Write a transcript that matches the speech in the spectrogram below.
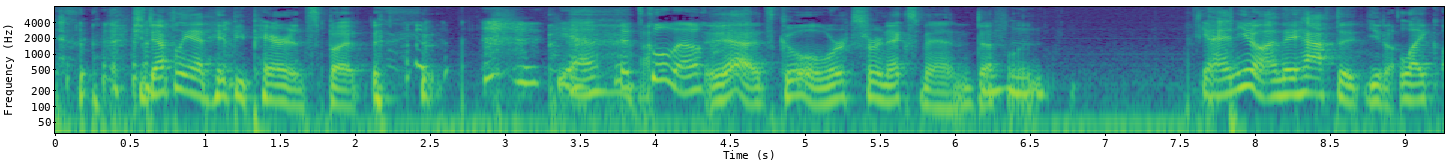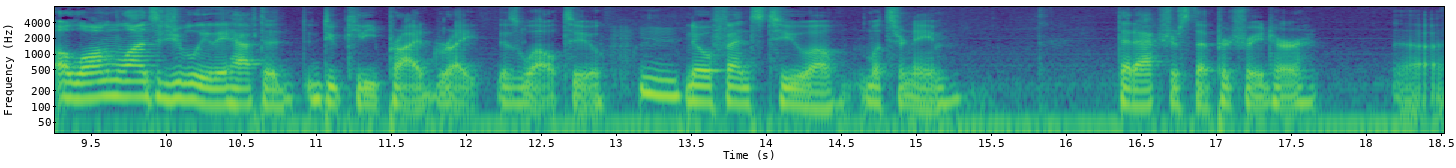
she definitely had hippie parents, but Yeah, it's cool though. yeah, it's cool. Works for an X Man, definitely. Yeah. And you know, and they have to, you know, like along the lines of Jubilee, they have to do Kitty Pryde right as well too. Mm. No offense to uh, what's her name, that actress that portrayed her uh,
